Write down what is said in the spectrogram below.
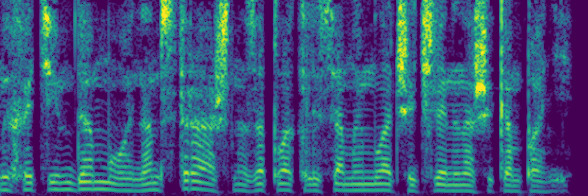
«Мы хотим домой, нам страшно», — заплакали самые младшие члены нашей компании.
